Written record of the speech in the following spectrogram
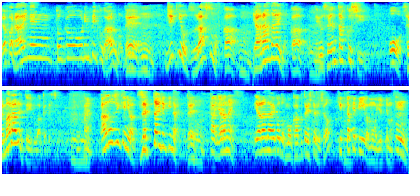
やっぱり来年東京オリンピックがあるので、うんうん。時期をずらすのか、うん。やらないのかっていう選択肢を迫られているわけですよ。うんはい。あの時期には絶対できないので、うん。あやらないです。やらないこともう確定してるでしょ？キクタケ P がもう言ってます、うん、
